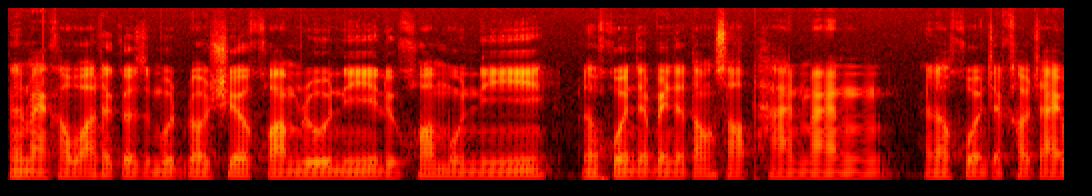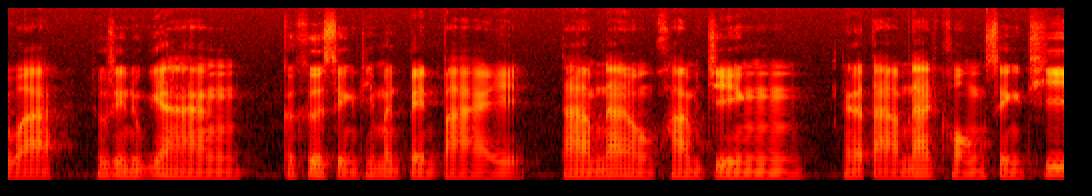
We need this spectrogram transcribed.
นั่นหมายความว่าถ้าเกิดสมมติเราเชื่อความรู้นี้หรือข้อมูลนี้ เราควรจะเป็นจะต้องสอบทานมัน และเราควรจะเข้าใจว่าทุกสิ่งทุกอย่างก็คือสิ่งที่มันเป็นไป ตามอำนาของความจริง และก็ตามอำนาของสิ่งที่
